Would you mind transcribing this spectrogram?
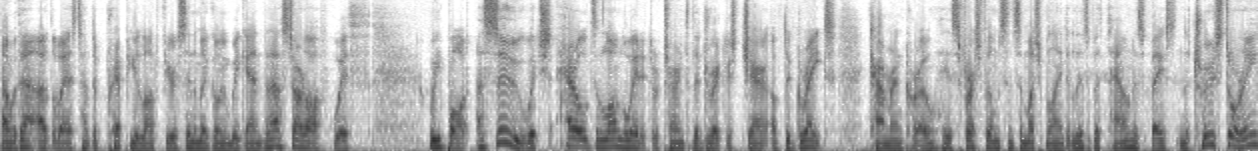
And with that out of the way, it's time to prep you lot for your cinema going weekend. And I'll start off with We Bought a Zoo, which heralds a long awaited return to the director's chair of the great Cameron Crowe. His first film since the much maligned Elizabethtown is based on the true story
